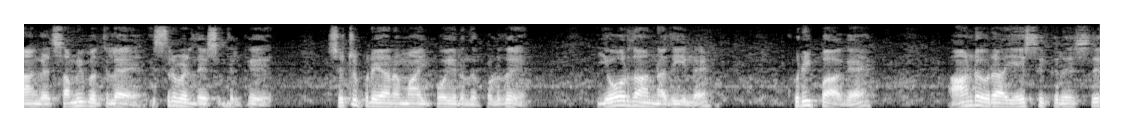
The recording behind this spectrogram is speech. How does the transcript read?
நாங்கள் சமீபத்தில் இஸ்ரேல் தேசத்திற்கு சுற்றுப்பிரயாணமாய் போயிருந்த பொழுது யோர்தான் நதியில் குறிப்பாக ஆண்டவராய் இயேசு கிறிஸ்து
